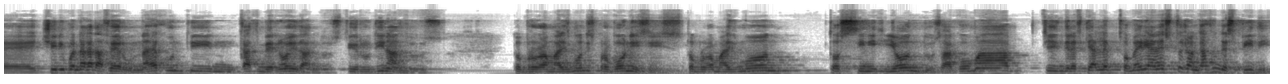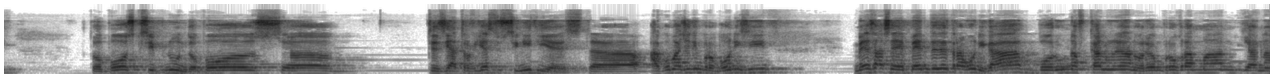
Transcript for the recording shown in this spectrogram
εκείνοι που να καταφέρουν να έχουν την καθημερινότητα τους, τη ρουτίνα τους, τον προγραμματισμό της προπόνησης, τον προγραμματισμό των συνηθιών τους, ακόμα και την τελευταία λεπτομέρεια, έστω και αν κάθονται σπίτι. Το πώς ξυπνούν, το πώς ε, τις διατροφικές τους συνήθειες, ακόμα και την προπόνηση, μέσα σε πέντε τετραγωνικά μπορούν να βγάλουν ένα ωραίο πρόγραμμα για να,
